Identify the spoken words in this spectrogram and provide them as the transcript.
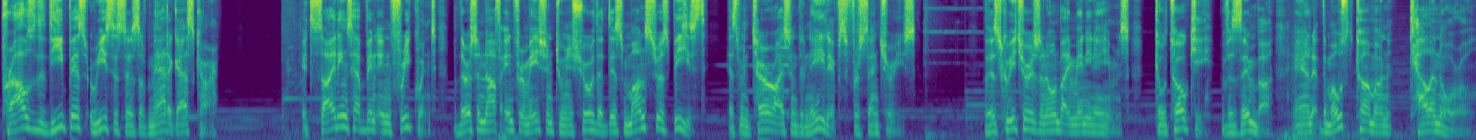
prowls the deepest recesses of Madagascar. Its sightings have been infrequent, but there's enough information to ensure that this monstrous beast has been terrorizing the natives for centuries. This creature is known by many names, Kotoki, Vizimba, and the most common, Kalanoro.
